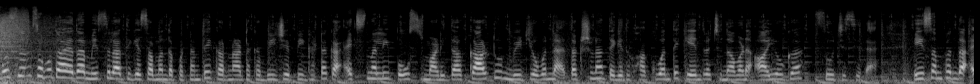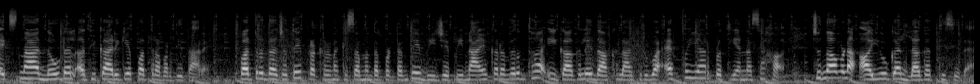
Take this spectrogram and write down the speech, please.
ಮುಸ್ಲಿಂ ಸಮುದಾಯದ ಮೀಸಲಾತಿಗೆ ಸಂಬಂಧಪಟ್ಟಂತೆ ಕರ್ನಾಟಕ ಬಿಜೆಪಿ ಘಟಕ ಎಕ್ಸ್ನಲ್ಲಿ ಪೋಸ್ಟ್ ಮಾಡಿದ್ದ ಕಾರ್ಟೂನ್ ವಿಡಿಯೋವನ್ನು ತಕ್ಷಣ ತೆಗೆದುಹಾಕುವಂತೆ ಕೇಂದ್ರ ಚುನಾವಣಾ ಆಯೋಗ ಸೂಚಿಸಿದೆ. ಈ ಸಂಬಂಧ ಎಕ್ಸ್ನ ನೋಡಲ್ ಅಧಿಕಾರಿಗೆ ಪತ್ರ ಬರೆದಿದ್ದಾರೆ. ಪತ್ರದ ಜೊತೆ ಪ್ರಕರಣಕ್ಕೆ ಸಂಬಂಧಪಟ್ಟಂತೆ ಬಿಜೆಪಿ ನಾಯಕರ ವಿರುದ್ಧ ಈಗಾಗಲೇ ದಾಖಲಾಗಿರುವ ಎಫ್ಐಆರ್ ಪ್ರತಿಯನ್ನು ಸಹ ಚುನಾವಣಾ ಆಯೋಗ ಲಗತ್ತಿಸಿದೆ.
